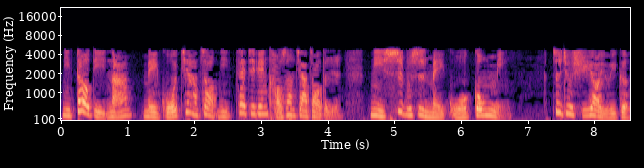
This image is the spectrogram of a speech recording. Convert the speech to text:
你到底拿美国驾照，你在这边考上驾照的人，你是不是美国公民？这就需要有一个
